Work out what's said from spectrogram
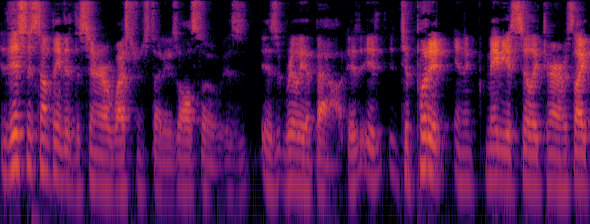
this is something that the center of western studies also is is really about. It, it, to put it in maybe a silly term it's like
